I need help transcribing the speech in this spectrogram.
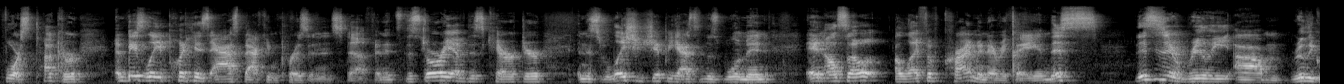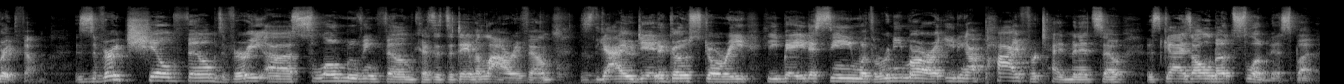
Forrest Tucker, and basically put his ass back in prison and stuff. And it's the story of this character and this relationship he has with this woman, and also a life of crime and everything. And this this is a really, um, really great film. This is a very chilled film. It's a very uh, slow-moving film because it's a David Lowery film. This is the guy who did A Ghost Story. He made a scene with Rooney Mara eating a pie for 10 minutes, so this guy's all about slowness. But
